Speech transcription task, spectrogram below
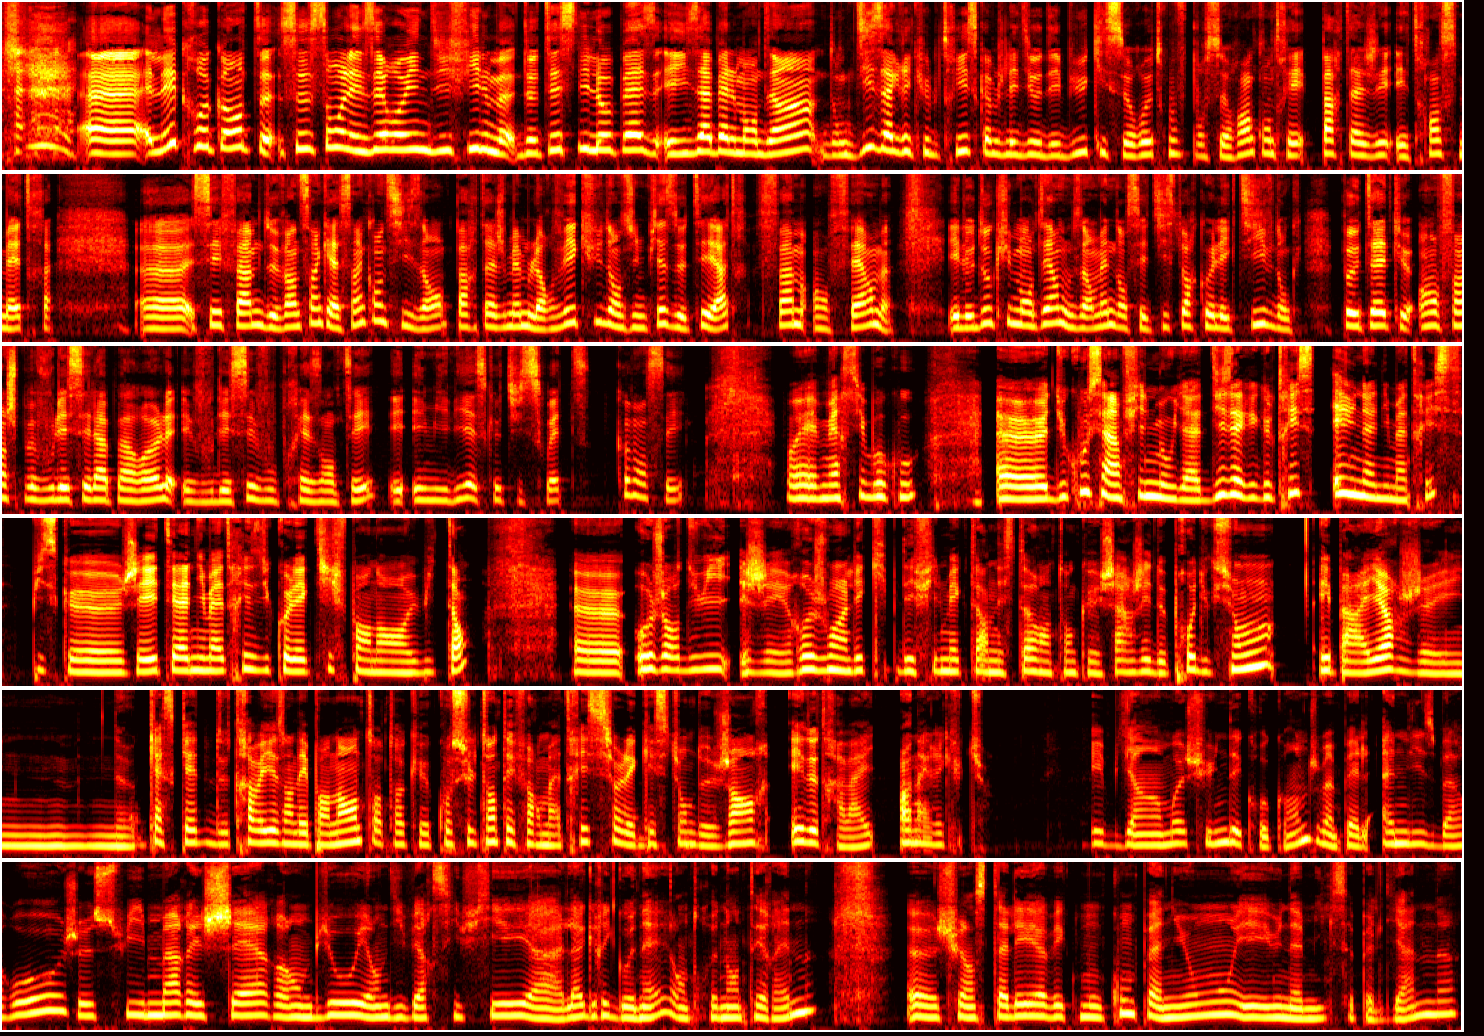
Euh, les croquantes, ce sont les héroïnes du film de Teslie Lopez et Isabelle Mandin, donc 10 agricultrices, comme je l'ai dit au début, qui se retrouvent pour se rencontrer, partager et transmettre. Euh, ces femmes de 25 à 56 ans partagent même leur vécu dans une pièce de théâtre, Femmes en ferme. Et le documentaire nous emmène dans cette histoire collective. Donc peut-être que enfin je peux vous laisser la parole et vous laisser vous présenter. Et Émilie, est-ce que tu souhaites commencer merci beaucoup. Euh, du coup, c'est un film où il y a 10 agricultrices et une animatrice, puisque j'ai été animatrice du collectif pendant 8 ans. Euh, Aujourd'hui, j'ai rejoint l'équipe des films Hector Nestor en tant que chargée de production. Et par ailleurs, j'ai une casquette de travailleuse indépendante en tant que consultante et formatrice sur les questions de genre et de travail en agriculture. Eh bien, moi, je suis une des croquantes. Je m'appelle Anne-Lise Barrault. Je suis maraîchère en bio et en diversifié à l'Agrigonnet, entre Nantes et Rennes. Euh, je suis installée avec mon compagnon et une amie qui s'appelle Diane.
